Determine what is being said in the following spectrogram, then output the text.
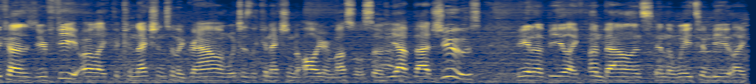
because your feet are like the connection to the ground, which is the connection to all your muscles. So if you have bad shoes, you're gonna be like unbalanced and the weight's gonna be like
